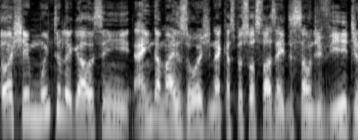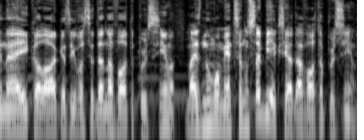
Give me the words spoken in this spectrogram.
eu achei muito legal, assim, ainda mais hoje, né? Que as pessoas fazem a edição de vídeo, né? E colocam assim, você dando a volta por cima. Mas no momento você não sabia que você ia dar a volta por cima.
